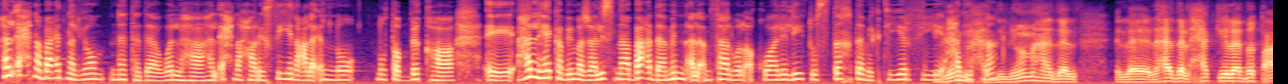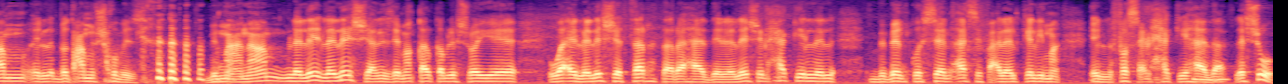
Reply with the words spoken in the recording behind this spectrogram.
هل إحنا بعدنا اليوم نتداولها؟ هل إحنا حريصين على أنه نطبقها؟ إيه، هل هيك بمجالسنا بعد من الأمثال والأقوال اللي تستخدم كثير في اليوم حديثنا؟ اليوم هذا هذا الحكي لا بطعم بطعمش خبز بمعنى ليش يعني زي ما قال قبل شوية وائل ليش الثرثرة هذه؟ ليش الحكي اللي بين قوسين آسف على الكلمة الفصع الحكي هذا؟ لشو؟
